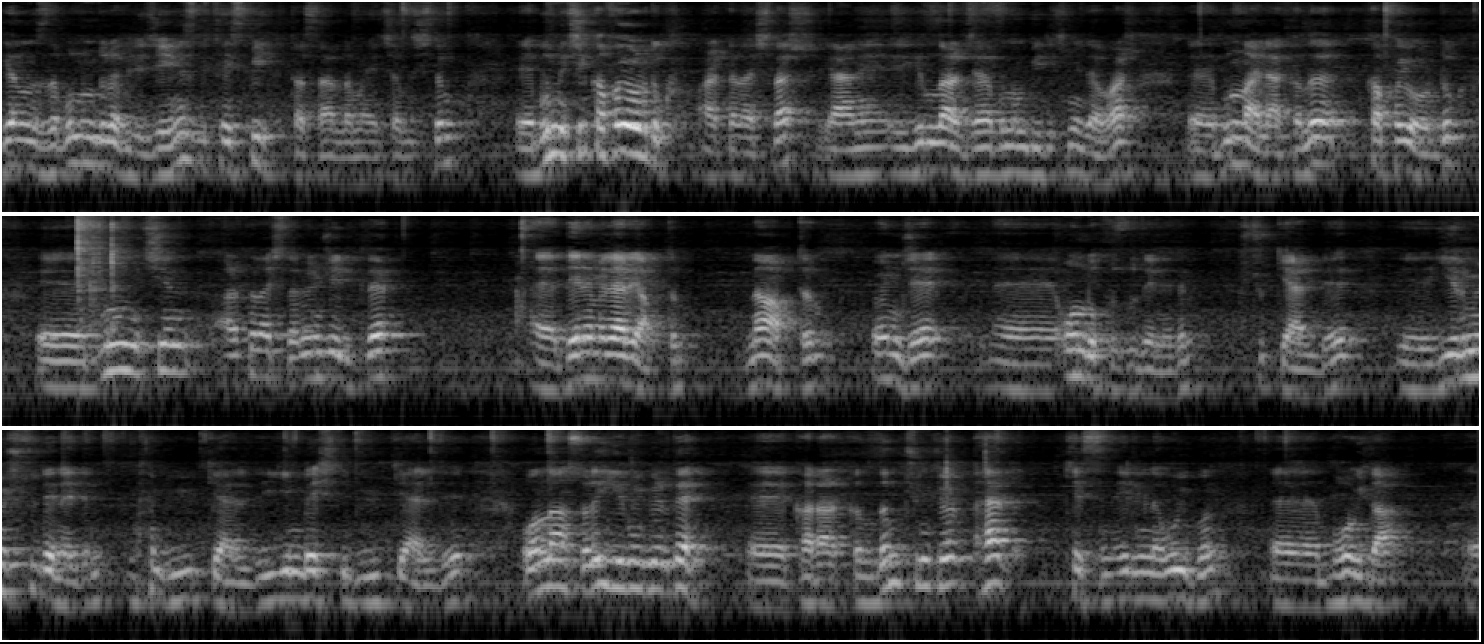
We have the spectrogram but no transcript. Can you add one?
yanınızda bulundurabileceğiniz bir tesbih tasarlamaya çalıştım. Bunun için kafa yorduk arkadaşlar. Yani yıllarca bunun birikimi de var. Bununla alakalı kafa yorduk. Bunun için arkadaşlar öncelikle denemeler yaptım. Ne yaptım? Önce 19'lu denedim. Küçük geldi. E, 23'lü denedim. büyük geldi. 25'li büyük geldi. Ondan sonra 21'de e, karar kıldım. Çünkü herkesin eline uygun e, boyda e,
